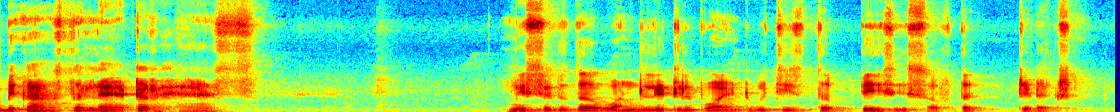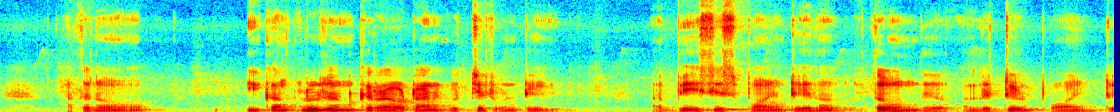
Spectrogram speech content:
Because the latter has missed the one little point which is the basis of the deduction అతను ఈ కంక్లూజన్కి రావడానికి వచ్చేటువంటి ఆ బేసిస్ పాయింట్ ఏదో ఉందో ఆ లిటిల్ పాయింట్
